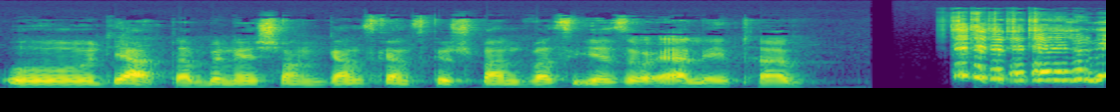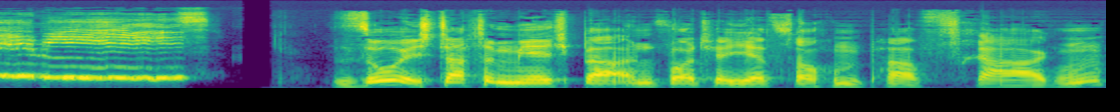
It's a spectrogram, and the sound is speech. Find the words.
Und ja, da bin ich schon ganz, ganz gespannt, was ihr so erlebt habt. So, ich dachte mir, ich beantworte jetzt auch ein paar Fragen.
